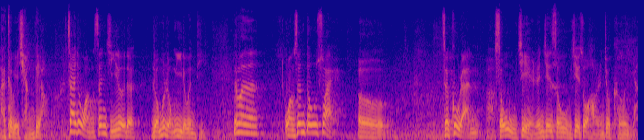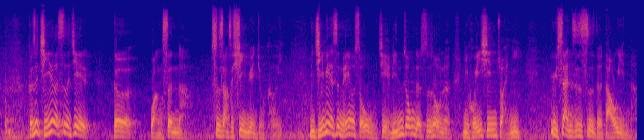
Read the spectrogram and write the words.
来特别强调。再就往生极乐的容不容易的问题，那么往生都率。呃，这固然啊，守五戒，人间守五戒，做好人就可以啊。可是极乐世界的往生啊，事实上是信愿就可以。你即便是没有守五戒，临终的时候呢，你回心转意，御善知事的导引啊，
